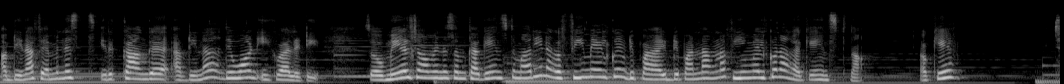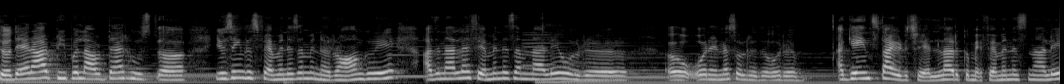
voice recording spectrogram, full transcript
அப்படின்னா ஃபெமினிஸ்ட் இருக்காங்க அப்படின்னா தி வாண்ட் ஈக்குவாலிட்டி ஸோ மேல் சாமினிசம்க்கு அகேன்ஸ்ட் மாதிரி நாங்கள் ஃபீமேலுக்கும் இப்படி ப இப்படி பண்ணாங்கன்னா ஃபீமேலுக்கும் நாங்கள் அகேன்ஸ்ட் தான். Okay so there are people out there who's using this feminism in a wrong way அதனால ஃபெமினிசம்னாலே ஒரு ஒரு என்ன சொல்கிறது ஒரு அகெயின்ஸ்ட் ஆகிடுச்சு எல்லாருக்குமே. ஃபெமினிஸ்ட்னாலே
